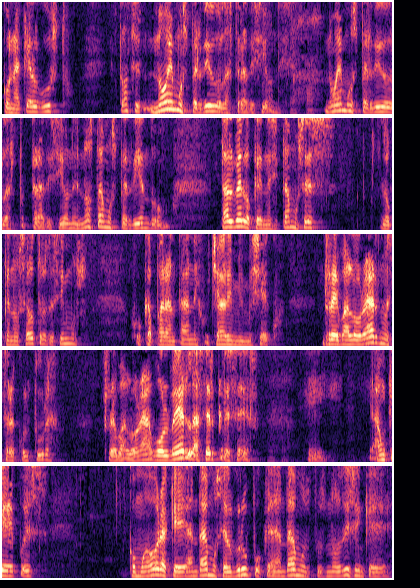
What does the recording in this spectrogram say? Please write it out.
con aquel gusto. Entonces, no hemos perdido las tradiciones, no hemos perdido las tradiciones, no estamos perdiendo. Tal vez lo que necesitamos es lo que nosotros decimos, Jucaparantane, Juchari, Mimichecua. Revalorar nuestra cultura, revalorar, volverla a hacer crecer. y, aunque pues, como ahora que andamos, el grupo que andamos, pues nos dicen que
